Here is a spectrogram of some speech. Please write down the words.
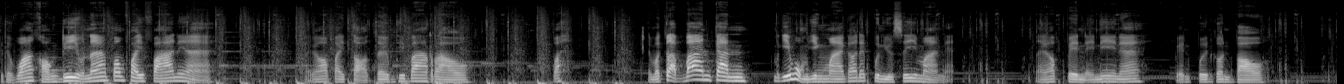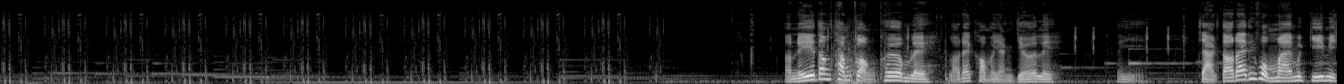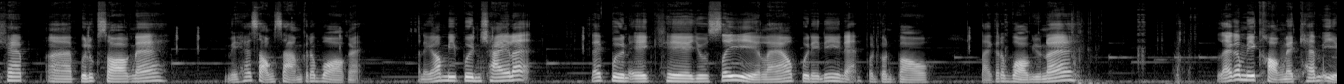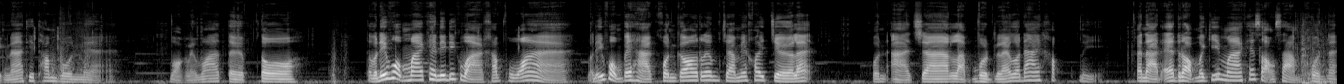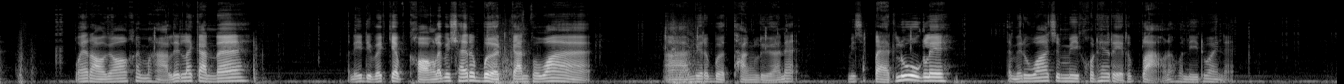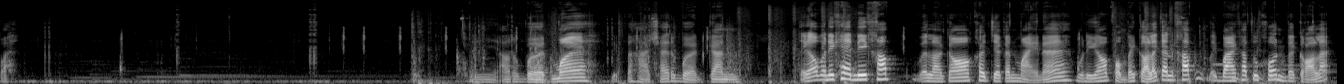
แต่ว่าของดีอยู่นะป้อมไฟฟ้าเนี่ยแล้วก็ไปต่อเติมที่บ้านเราไปเดี๋ยวมากลับบ้านกัน เมื่อกี้ผมยิงมาก็ได้ปืนยูซี่มาเนี่ยแล้วก็เป็นไอ้นี่นะ เป็นปืนกลเบาตอนนี้ต้องทำกล่องเพิ่มเลย เราได้ของมาอย่างเยอะเลย นี่ จากตอนแรกที่ผมมาเมื่อกี้มีแค่ปืนลูกซองนะ มีแค่สองสามกระบอกอะ่ะ อันนี้ก็มีปืนใช้แล้ว ได้ปืน AK UC แล้วปืนไอ้นี่เนี่ยปืนกลเบา หลายกระบอกอยู่นะ แล้วก็มีของในแคมป์อีกนะที่ถ้ำบนเนี่ย บอกเลยว่าเติบโต แต่วันนี้ผมมาแค่นี้ดีกว่าครับ เพราะว่าวันนี้ผมไปหาคนก็เริ่มจะไม่ค่อยเจอแล้ว คนอาจจะหลับหมดแล้วก็ได้ครับนี่ ขนาดแอร์ดรอปเมื่อกี้มาแค่ 2-3 คนนะไว้เราก็ค่อยมาหาเล่นแล้วกันนะ อันนี้เดี๋ยวไปเก็บของแล้วไปใช้ระเบิดกันเพราะว่า อ่า มีระเบิดถังเหลือเนี่ย มี 18 ลูกเลย แต่ไม่รู้ว่าจะมีคนให้เรทหรือเปล่านะวันนี้ด้วยเนี่ย นี่เอาระเบิดมาเดี๋ยวไปหาใช้ระเบิดกัน แต่ก็วันนี้แค่นี้ครับ เวลาก็ค่อยเจอกันใหม่นะ วันนี้ก็ผมไปก่อนแล้วกันครับบ๊ายบายครับทุกคนไปก่อนละ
